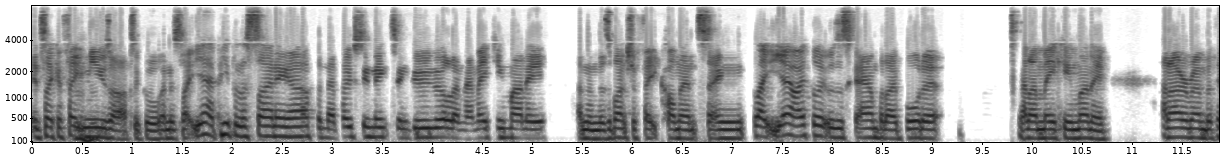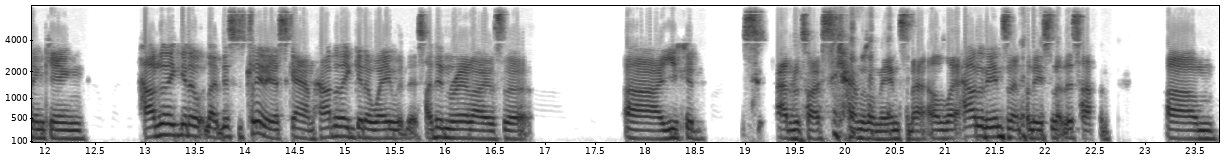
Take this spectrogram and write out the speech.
it's like a fake mm-hmm. news article, and it's like, yeah, people are signing up and they're posting links in Google and they're making money. And then there's a bunch of fake comments saying, like, yeah, I thought it was a scam, but I bought it and I'm making money. And I remember thinking, how do they get like this is clearly a scam? How do they get away with this? I didn't realize that uh, you could advertise scams on the internet. I was like, how did the internet police let this happen? Um,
